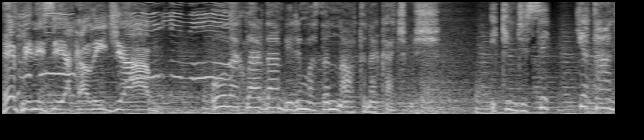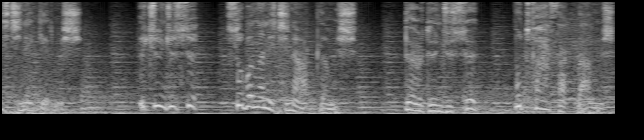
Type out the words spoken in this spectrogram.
Hepinizi yakalayacağım. Oğlaklardan biri masanın altına kaçmış. İkincisi yatağın içine girmiş. Üçüncüsü sobanın içine atlamış. Dördüncüsü mutfağa saklanmış.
